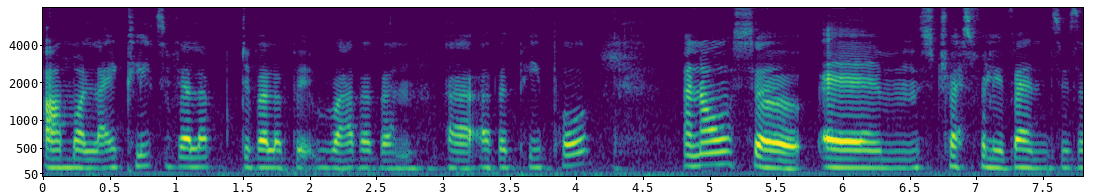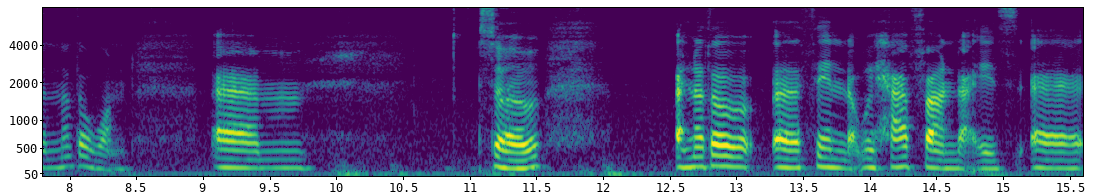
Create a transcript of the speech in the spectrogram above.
are more likely to develop develop it rather than uh, other people and also um, stressful events is another one. Um, so another uh, thing that we have found that is uh,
